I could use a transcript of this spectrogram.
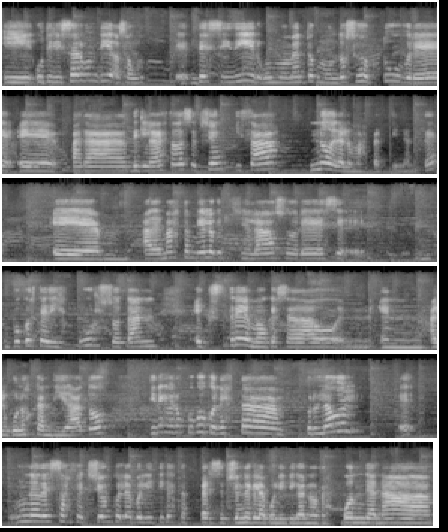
Y utilizar un día, o sea, eh, decidir un momento como un 12 de octubre eh, para declarar estado de excepción quizá no era lo más pertinente. además, también lo que tú señalabas sobre un poco este discurso tan extremo que se ha dado en, algunos candidatos, tiene que ver un poco con esta, por un lado, una desafección con la política, esta percepción de que la política no responde a nada.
